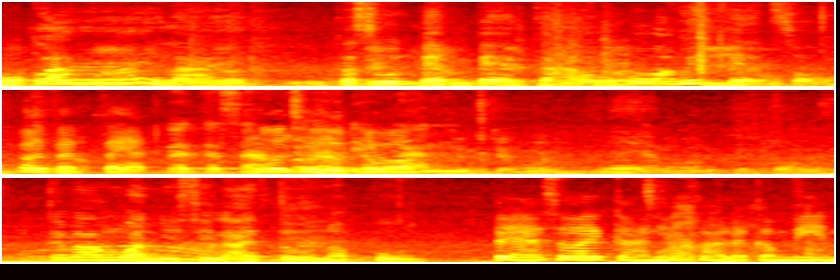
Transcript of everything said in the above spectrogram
หกหลายหลายก็ศูนย์แปดแปดก็เอา เพราะว่ามีแปดสองเออแปด แปดแต่กระสันรู้ถือเดียวกันถึงเจ็ดวัน แน่แต่ว่างวดนี่สิหลายตัวเนาะปู แปรซอยกันเนาะค่ะแล้วก็เม่น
